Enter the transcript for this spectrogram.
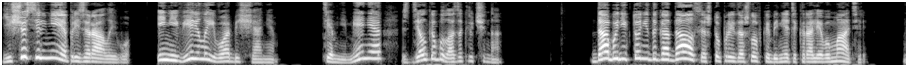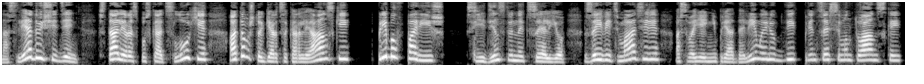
еще сильнее презирала его и не верила его обещаниям. Тем не менее, сделка была заключена. Дабы никто не догадался, что произошло в кабинете королевы-матери, на следующий день стали распускать слухи о том, что герцог Орлеанский прибыл в Париж с единственной целью заявить матери о своей непреодолимой любви к принцессе Монтуанской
